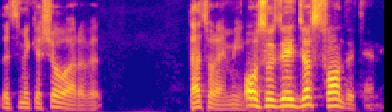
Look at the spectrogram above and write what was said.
Let's make a show out of it." That's what I mean. Oh, so they just found it يعني.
